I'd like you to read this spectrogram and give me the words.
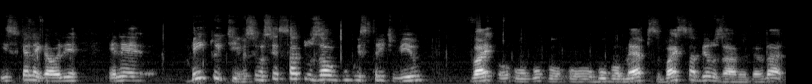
Isso que é legal. Ele, ele é bem intuitivo. Se você sabe usar o Google Street View, vai, o, Google, o Google Maps, vai saber usar, não é verdade?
